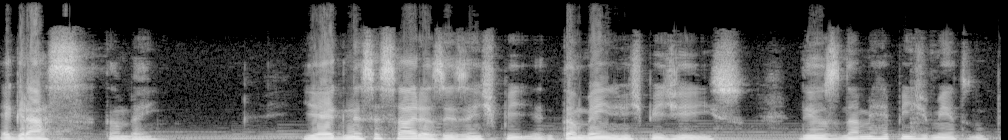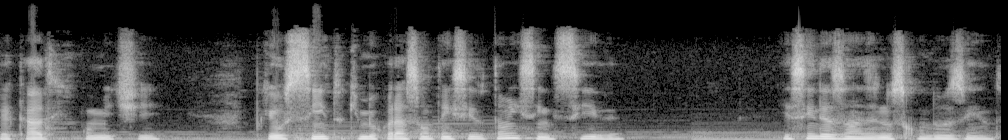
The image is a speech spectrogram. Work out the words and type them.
É graça também. E é necessário, às vezes, a gente também a gente pedir isso. Deus, dá-me arrependimento do pecado que cometi, porque eu sinto que meu coração tem sido tão insensível. E assim Deus vai nos conduzindo.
